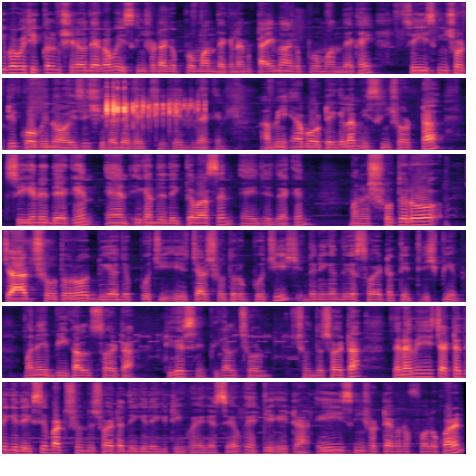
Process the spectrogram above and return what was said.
কীভাবে ঠিক করলাম সেটাও দেখাবো। স্ক্রিনশট আগে প্রমাণ দেখেন, আমি টাইমে আগে প্রমাণ দেখাই। সেই স্ক্রিনশটটি কবে নেওয়া হয়েছে সেটা দেখাচ্ছি। এই দেখেন, আমি অ্যাবাউটে গেলাম স্ক্রিনশটটা সেখানে দেখেন অ্যান্ড এখান থেকে দেখতে পাচ্ছেন, এই যে দেখেন মানে সতেরো চার সতেরো দুই হাজার পঁচিশ চার সতেরো পঁচিশ দেন এখান থেকে ছয়টা তেত্রিশ পিএম মানে বিকাল ছয়টা, ঠিক আছে? বিকাল ছ, সন্ধ্যা ছয়টা দেন আমি চারটার দিকে দেখছি বাট সন্ধ্যা ছয়টার দিকে দেখি ঠিক হয়ে গেছে ওকে যে এটা, এই স্ক্রিনশটটা এখনও ফলো করেন।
